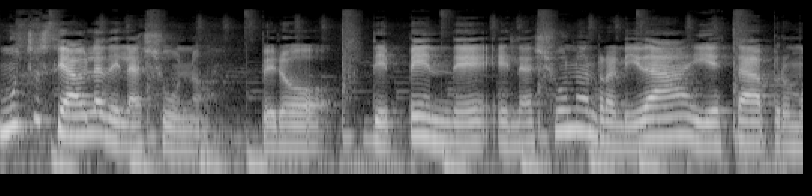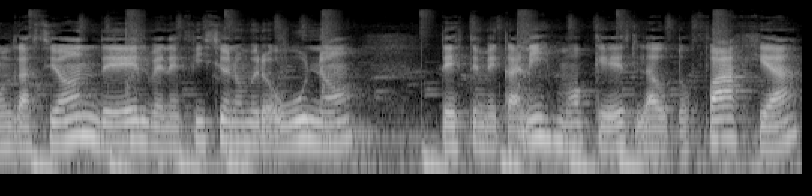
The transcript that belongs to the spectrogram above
Mucho se habla del ayuno, pero depende el ayuno en realidad y esta promulgación del beneficio número uno de este mecanismo que es la autofagia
